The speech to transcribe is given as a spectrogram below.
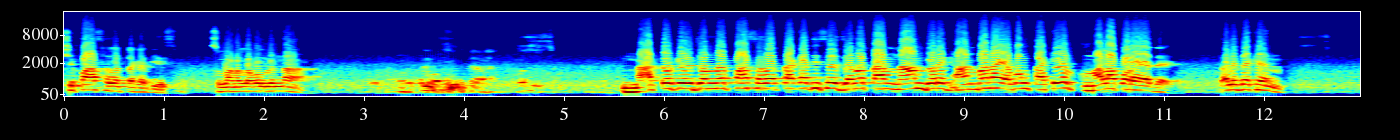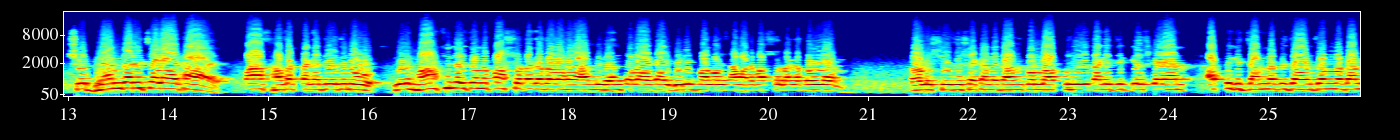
সে পাঁচ হাজার টাকা দিয়েছে। সুবান আল্লাহ বলবেন না? নাটকের জন্য পাঁচ হাজার টাকা দিছে যেন তার নাম ধরে গান বানায় এবং তাকে মালা পরাইয়া দেয়। তাহলে দেখেন, সে ভ্যান গাড়ি চালায় খায়, পাঁচ হাজার টাকা দিয়ে দিল। যদি মাহফিলের জন্য পাঁচশো টাকা দেওয়া হয়, আমি ভ্যান চালায় খাই, গরিব মানুষ, আমার পাঁচশো টাকা ধরলেন। তাহলে সে যে সেখানে দান করল, আপনি যদি তাকে জিজ্ঞেস করেন, আপনি কি জান্নাতে যাওয়ার জন্য দান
